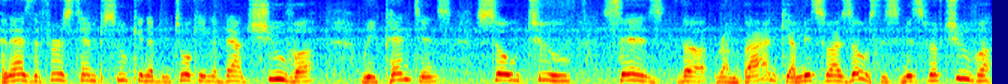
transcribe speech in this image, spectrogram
And as the first 10 psukim have been talking about shuva, repentance, so too says the Ramban, ki mitzvah zos, this mitzvah of tshuva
